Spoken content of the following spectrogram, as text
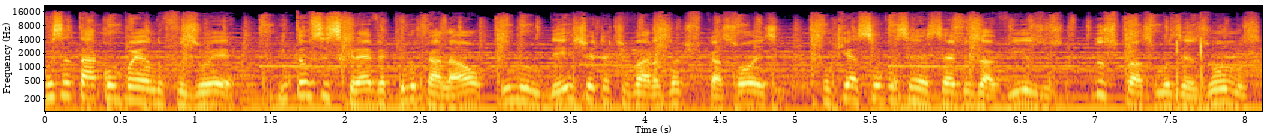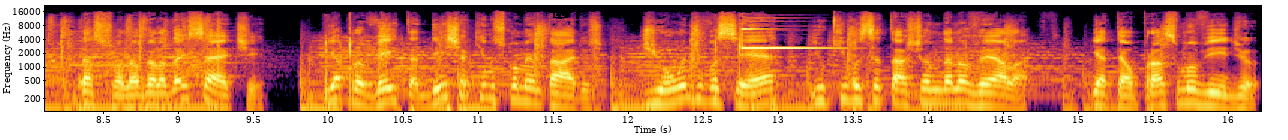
Você está acompanhando o Fuzue? Então se inscreve aqui no canal e não deixe de ativar as notificações, porque assim você recebe os avisos dos próximos resumos da sua novela das sete. E aproveita, deixa aqui nos comentários de onde você é e o que você tá achando da novela. E até o próximo vídeo.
